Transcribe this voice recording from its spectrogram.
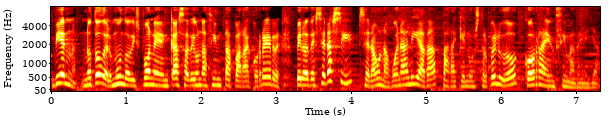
Bien, no todo el mundo dispone en casa de una cinta para correr, pero de ser así, será una buena aliada para que nuestro peludo corra encima de ella.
